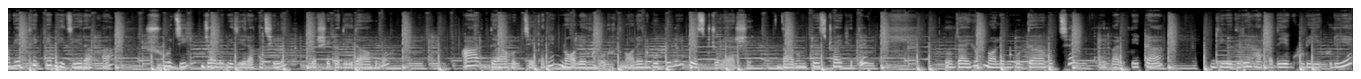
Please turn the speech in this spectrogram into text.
আগের থেকে ভিজিয়ে রাখা সুজি, জলে ভিজিয়ে রাখা ছিল। এবার সেটা দিয়ে দেওয়া হলো আর দেওয়া হচ্ছে এখানে নলেন গুড়। নলেন গুড় দিলেই টেস্ট চলে আসে। দারুণ টেস্ট হয় খেতে। তো যাই হোক, নলেন গুড় দেওয়া হচ্ছে। এবার এটা ধীরে ধীরে হাতা দিয়ে ঘুরিয়ে ঘুরিয়ে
